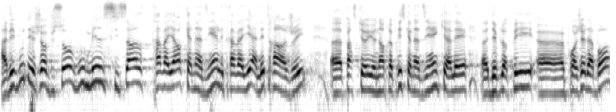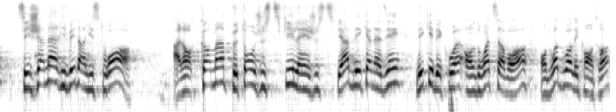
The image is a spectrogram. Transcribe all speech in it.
Avez-vous déjà vu ça, vous, 1600 travailleurs canadiens aller travailler à l'étranger euh, parce qu'il y a une entreprise canadienne qui allait euh, développer euh, un projet là-bas? C'est jamais arrivé dans l'histoire. Alors, comment peut-on justifier l'injustifiable? Les Canadiens, les Québécois ont le droit de savoir, ont le droit de voir les contrats,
